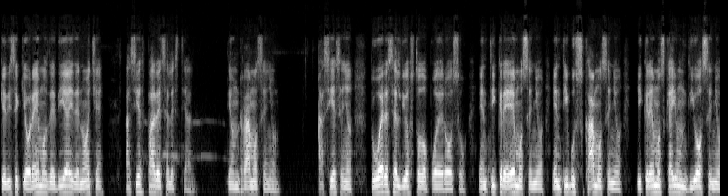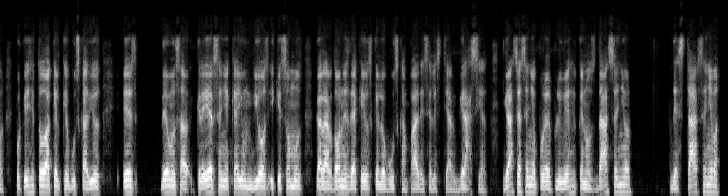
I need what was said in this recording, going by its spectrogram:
que dice que oremos de día y de noche. Así es, Padre Celestial. Te honramos, Señor. Así es, Señor. Tú eres el Dios Todopoderoso. En ti creemos, Señor. En ti buscamos, Señor. Y creemos que hay un Dios, Señor. Porque dice todo aquel que busca a Dios es debemos creer, Señor, que hay un Dios y que somos galardones de aquellos que lo buscan, Padre Celestial. Gracias. Gracias, Señor, por el privilegio que nos da, Señor, de estar, Señor,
